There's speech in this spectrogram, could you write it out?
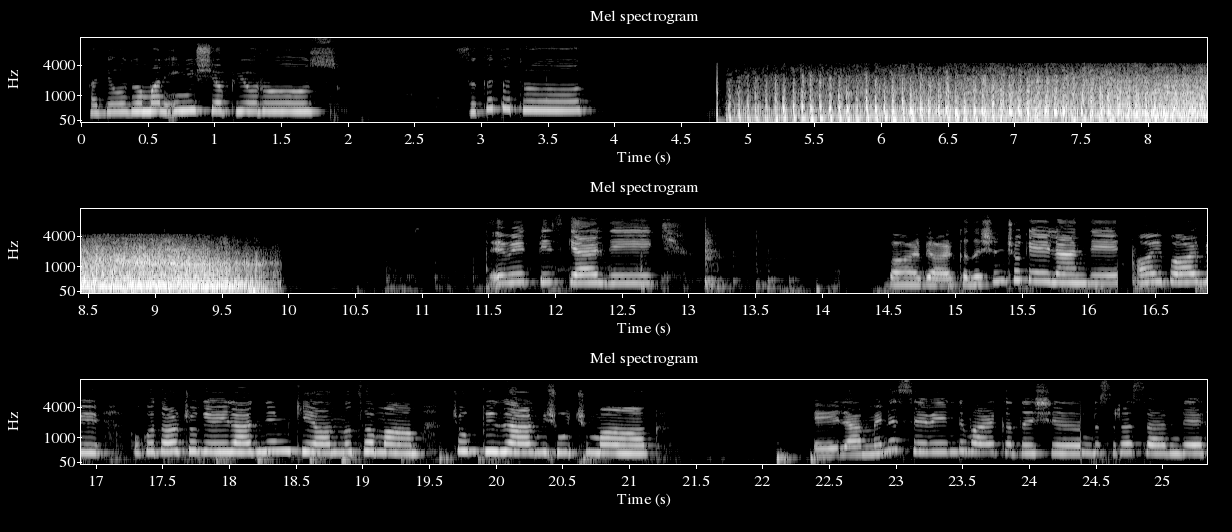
Hadi o zaman iniş yapıyoruz. Sıkı tutun. Evet biz geldik. Barbie arkadaşın çok eğlendi. Ay Barbie o kadar çok eğlendim ki anlatamam. Çok güzelmiş uçmak. Eğlenmene sevindim arkadaşım. Şimdi sıra sende.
